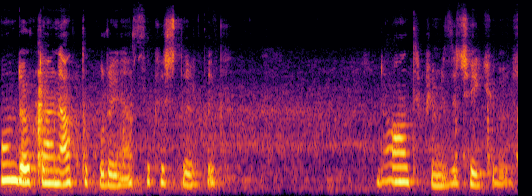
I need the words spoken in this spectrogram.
14 tane attık buraya. Sıkıştırdık. Şimdi alt ipimizi çekiyoruz.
